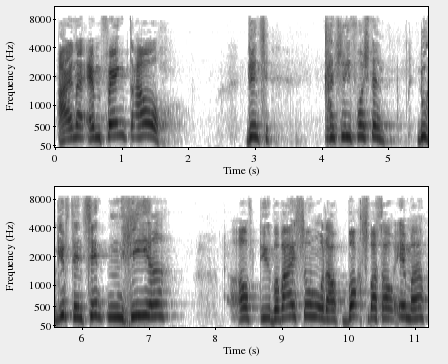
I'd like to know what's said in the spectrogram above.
einer empfängt auch. Den, kannst du dir vorstellen? Du gibst den Zehnten hier auf die Überweisung oder auf Box, was auch immer.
